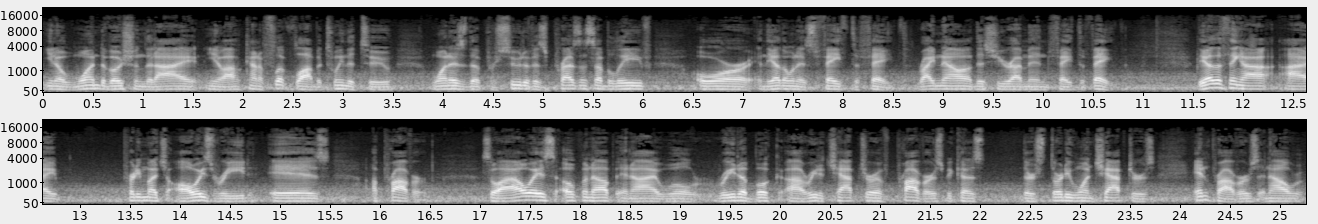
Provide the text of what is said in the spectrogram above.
you know one devotion that I you know I kind of flip flop between the two. One is the pursuit of His presence, I believe, or and the other one is faith to faith. Right now, this year, I'm in faith to faith. The other thing I, I pretty much always read is a proverb. So I always open up and I will read a book, uh, read a chapter of Proverbs because there's 31 chapters in Proverbs, and I'll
